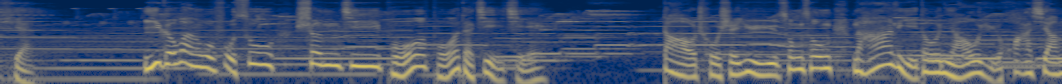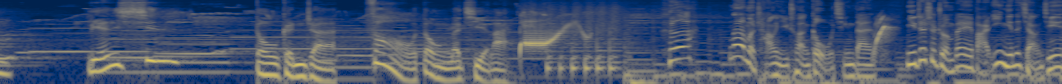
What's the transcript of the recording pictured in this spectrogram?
天，一个万物复苏、生机勃勃的季节。到处是郁郁葱葱，哪里都鸟语花香，连心都跟着躁动了起来。呵，那么长一串购物清单，你这是准备把一年的奖金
